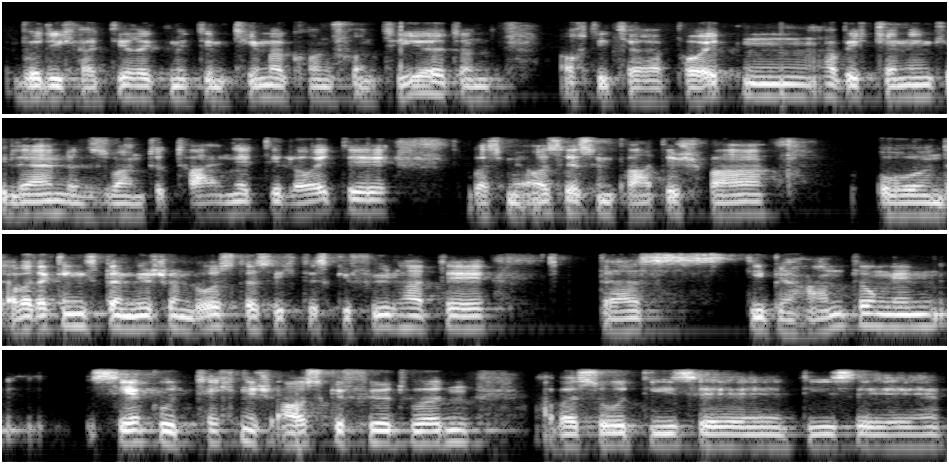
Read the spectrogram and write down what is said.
wurde ich halt direkt mit dem Thema konfrontiert und auch die Therapeuten habe ich kennengelernt und es waren total nette Leute, was mir auch sehr sympathisch war. Und, aber da ging es bei mir schon los, dass ich das Gefühl hatte, dass die Behandlungen sehr gut technisch ausgeführt wurden, aber so diese, diese,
